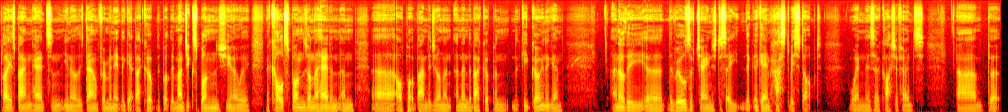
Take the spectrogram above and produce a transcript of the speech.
Players bang heads and you know they're down for a minute they get back up they put the magic sponge you know the cold sponge on the head and, and uh, or put a bandage on and, and then they're back up and they keep going again. I know the uh, the rules have changed to say a game has to be stopped when there's a clash of heads um, but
